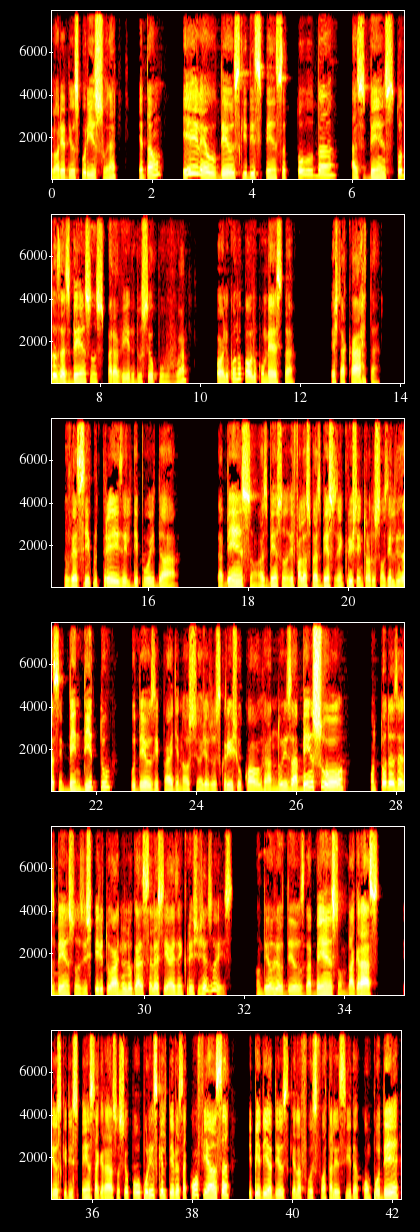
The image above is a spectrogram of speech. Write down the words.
Glória a Deus por isso, né? Então, ele é o Deus que dispensa toda as bênçãos, todas as bênçãos para a vida do seu povo. Né? Olha, quando Paulo começa esta carta, no versículo 3, ele depois da, da bênção, as bênçãos, ele falando sobre as bênçãos em Cristo, a introdução dele diz assim: Bendito o Deus e Pai de nosso Senhor Jesus Cristo, o qual já nos abençoou com todas as bênçãos espirituais nos lugares celestiais em Cristo Jesus. Então Deus é o Deus da bênção, da graça, Deus que dispensa a graça ao seu povo, por isso que ele teve essa confiança e pedir a Deus que ela fosse fortalecida com poder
